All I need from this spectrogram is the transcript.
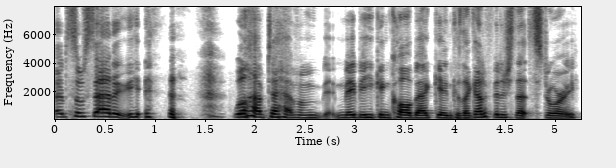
I'm so sad. we'll have to have him. Maybe he can call back in because I got to finish that story.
